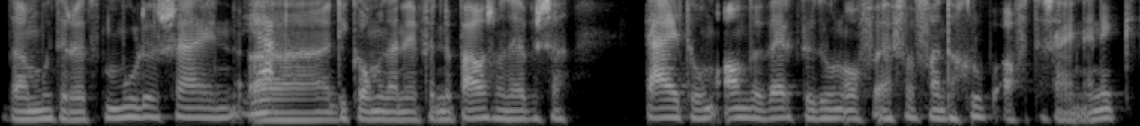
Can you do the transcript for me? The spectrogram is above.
Dan moeten het moeders zijn. Ja. eh, die komen dan even in de pauze, want dan hebben ze tijd om ander werk te doen of even van de groep af te zijn. En ik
